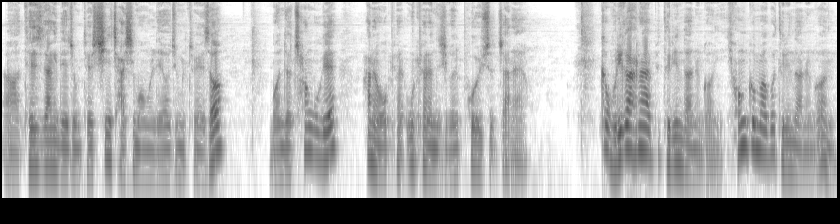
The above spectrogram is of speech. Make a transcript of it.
어, 대제장이 되어줌 통해 신이 자신 몸을 내어줌을 통해서 먼저 천국에 하나님 우편, 우편한 것을 보여주셨잖아요. 그러니까 우리가 하나님 앞에 드린다는 건 현금하고 드린다는 건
